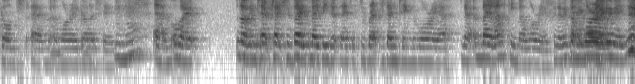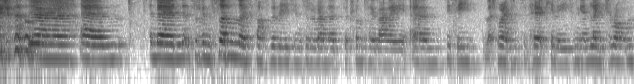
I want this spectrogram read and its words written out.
gods um, and warrior goddesses. Mm-hmm. Um, although another interpretation of those may be that they're just representing the warrior, you know, male and female warriors. You know, we've got oh, warrior right. women. yeah, yeah. Um, And then, sort of in the southernmost part of the region, sort of around the, the Tronto Valley, um, you see much more evidence of Hercules. And again, later on,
